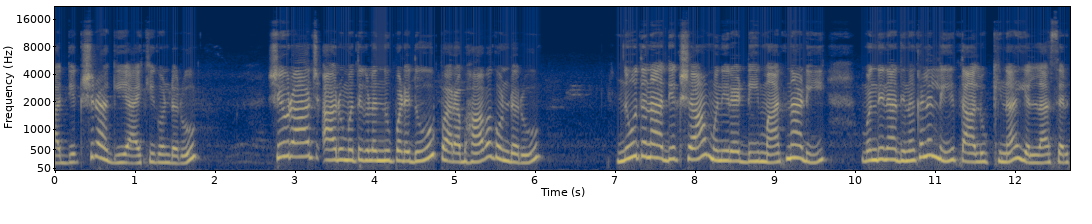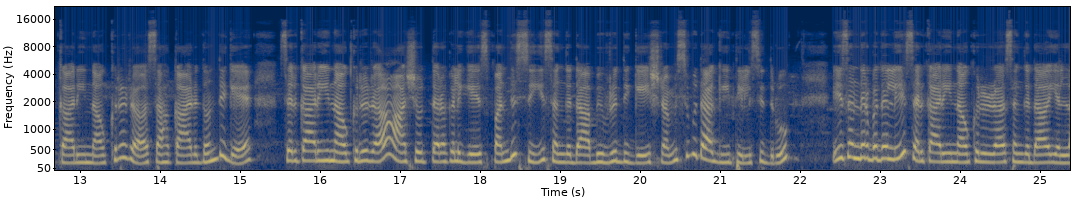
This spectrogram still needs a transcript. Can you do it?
ಅಧ್ಯಕ್ಷರಾಗಿ ಆಯ್ಕೆಗೊಂಡರು. ಶಿವರಾಜ್ ಆರು ಮತಗಳನ್ನು ಪಡೆದು ಪರಭಾವಗೊಂಡರು. ನೂತನ ಅಧ್ಯಕ್ಷ ಮುನಿರೆಡ್ಡಿ ಮಾತನಾಡಿ ಮುಂದಿನ ದಿನಗಳಲ್ಲಿ ತಾಲೂಕಿನ ಎಲ್ಲ ಸರ್ಕಾರಿ ನೌಕರರ ಸಹಕಾರದೊಂದಿಗೆ ಸರ್ಕಾರಿ ನೌಕರರ ಆಶೋತ್ತರಗಳಿಗೆ ಸ್ಪಂದಿಸಿ ಸಂಘದ ಅಭಿವೃದ್ಧಿಗೆ ಶ್ರಮಿಸುವುದಾಗಿ ತಿಳಿಸಿದರು. ಈ ಸಂದರ್ಭದಲ್ಲಿ ಸರ್ಕಾರಿ ನೌಕರರ ಸಂಘದ ಎಲ್ಲ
